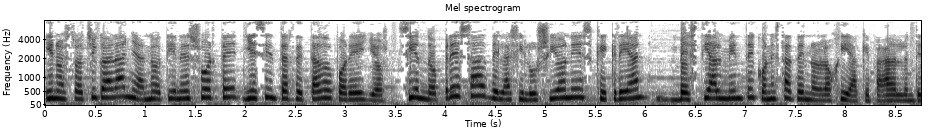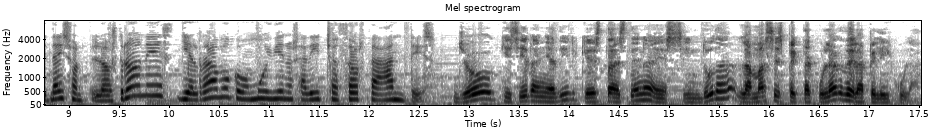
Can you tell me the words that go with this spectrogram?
Y nuestro chico araña no tiene suerte y es interceptado por ellos, siendo presa de las ilusiones que crean bestialmente con esta tecnología, que para que lo entendáis son los drones y el rabo, como muy bien os ha dicho Zorza antes. Yo quisiera añadir que esta escena es sin duda la más espectacular de la película.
